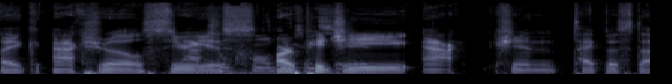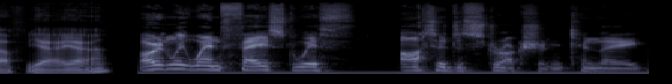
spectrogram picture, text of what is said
like actual serious competency. RPG action type of stuff. Yeah, yeah. Only when faced with utter destruction can they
